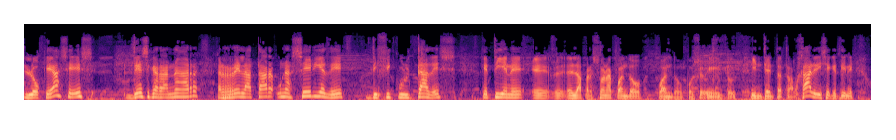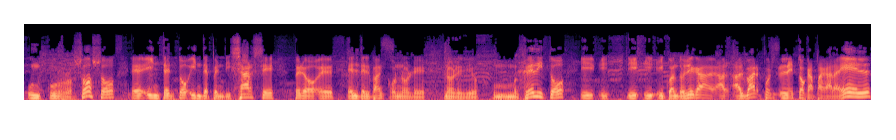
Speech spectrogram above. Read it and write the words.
lo que hace es desgranar relatar una serie de dificultades que tiene eh, la persona cuando cuando pues eh, intenta trabajar y dice que tiene un curro soso eh, intentó independizarse pero eh, el del banco no le no le dio un crédito y, y, y- cuando llega al, al bar pues le toca pagar a él.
